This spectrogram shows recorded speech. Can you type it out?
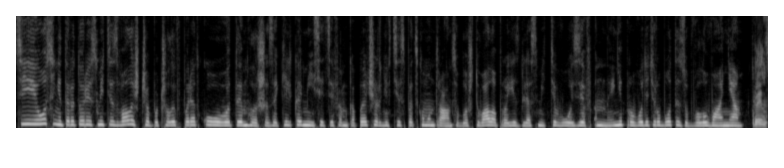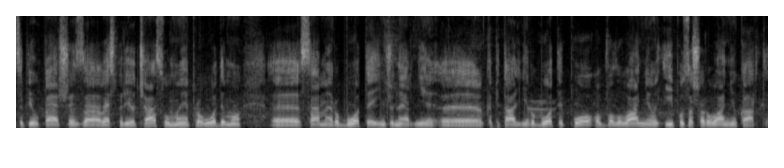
Цієї осені територію сміттєзвалища почали впорядковувати. Лише за кілька місяців МКП Чернівці спецкомунтранс облаштувала проїзд для сміттєвозів. Нині проводять роботи з обвалування. В принципі, вперше за весь період часу ми проводимо е, саме роботи, інженерні е, капітальні роботи по обвалуванню і по зашаруванню карти.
